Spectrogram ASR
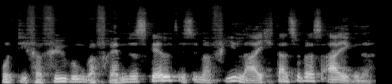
Und die Verfügung über fremdes Geld ist immer viel leichter als über das eigene.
